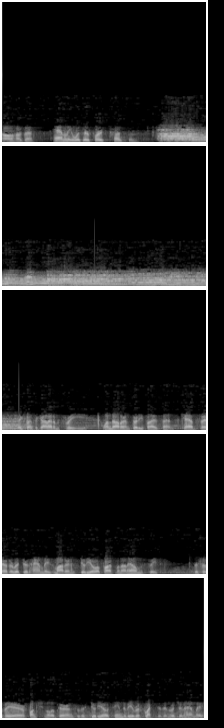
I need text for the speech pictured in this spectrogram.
Oh, how's that? Hanley was her first husband. Expense account item three, one dollar and thirty-five cents. Cab fare to Richard Hanley's modern studio apartment on Elm Street. The severe functional appearance of the studio seemed to be reflected in Richard Hanley.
